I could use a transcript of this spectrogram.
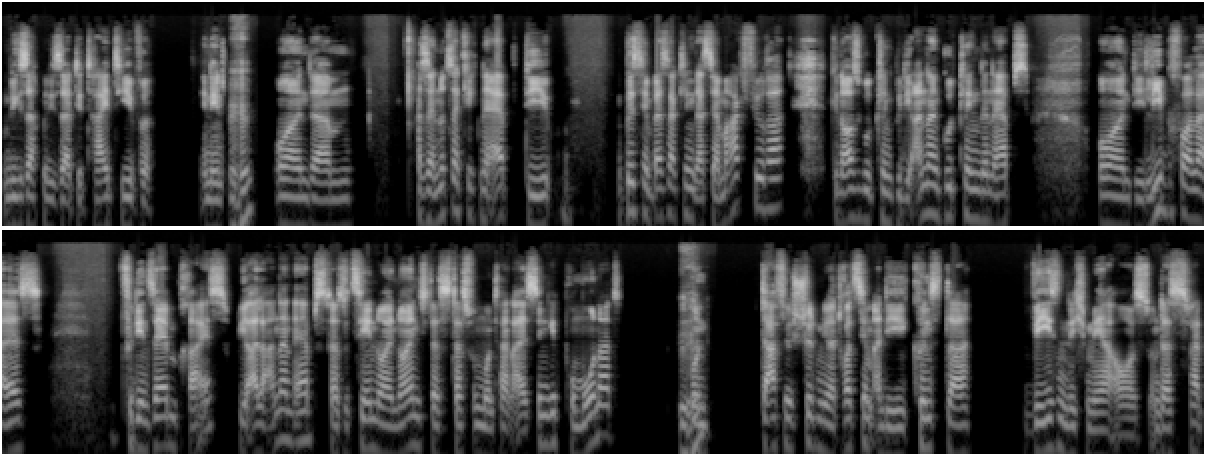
Und wie gesagt, mit dieser Detailtiefe in den mhm. Und ähm, also der Nutzer kriegt eine App, die ein bisschen besser klingt als der Marktführer, genauso gut klingt wie die anderen gut klingenden Apps und die liebevoller ist für denselben Preis wie alle anderen Apps, also 10,99, das ist das, wo momentan alles hingeht, pro Monat. Mhm. Und dafür schütten wir trotzdem an die Künstler wesentlich mehr aus. Und das hat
